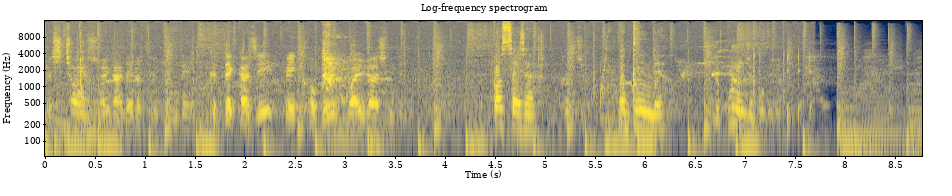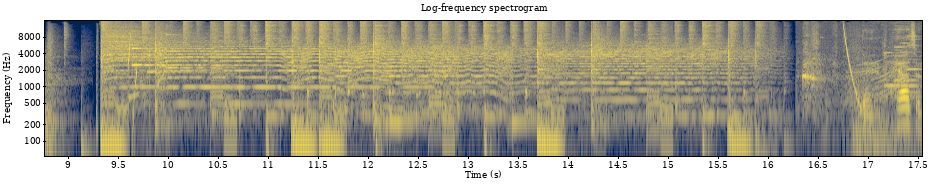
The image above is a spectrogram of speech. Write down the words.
그 시청에서 저희가 내려드릴 텐데 그때까지 메이크업을 완료하시면 됩니다. 버스에서요. 그렇죠. 몇 분인데요? 몇 분인지 모르죠. 네, 해야죠.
